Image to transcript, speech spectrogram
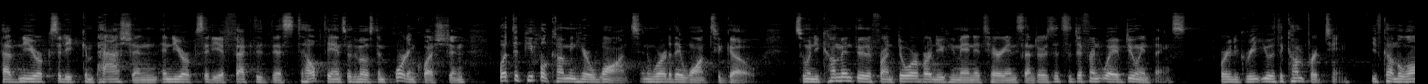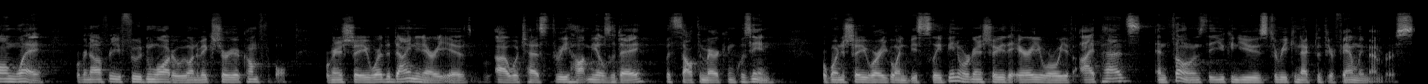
have New York City compassion and New York City effectiveness to help to answer the most important question, what do people coming here want and where do they want to go? So when you come in through the front door of our new humanitarian centers, it's a different way of doing things. We're going to greet you with a comfort team. You've come a long way. We're going to offer you food and water. We want to make sure you're comfortable. We're going to show you where the dining area is, uh, which has three hot meals a day with South American cuisine. We're going to show you where you're going to be sleeping. We're going to show you the area where we have iPads and phones that you can use to reconnect with your family members.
